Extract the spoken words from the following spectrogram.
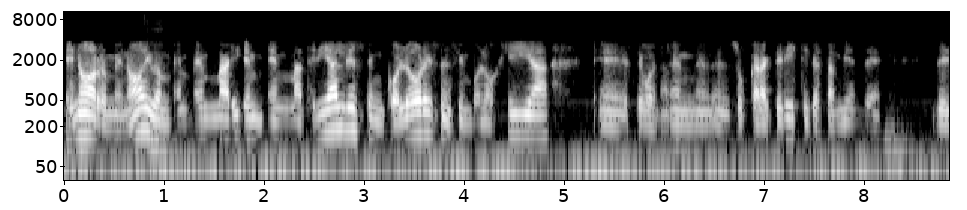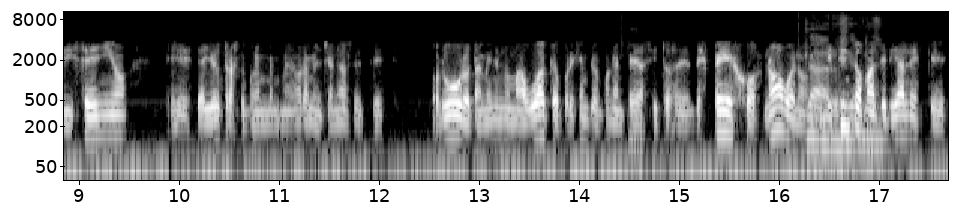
enorme, ¿no? Digo, en, en, materiales, en colores, en simbología, este, bueno, en sus características también de de diseño. Este, hay otras que ahora mencionas este, Oruro, también en Humahuaca, por ejemplo, ponen pedacitos de, espejos, ¿no? Bueno, distintos materiales que,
